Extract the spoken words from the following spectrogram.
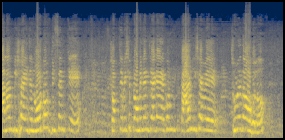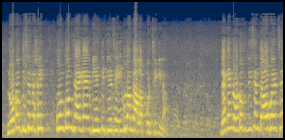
নানান বিষয়ে যে নোট অফ ডিসেন্টকে সবচেয়ে বেশি প্রমিনেন্ট জায়গায় এখন টার্ম হিসেবে ছুড়ে দেওয়া হলো। নোট অফ ডিসেন্ট আসলে কোন কোন জায়গায় বিএনপি দিয়েছে এগুলো আমরা আলাপ করছি কিনা। দেখেন নোট অফ ডিসেন্ট দেওয়া হয়েছে,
